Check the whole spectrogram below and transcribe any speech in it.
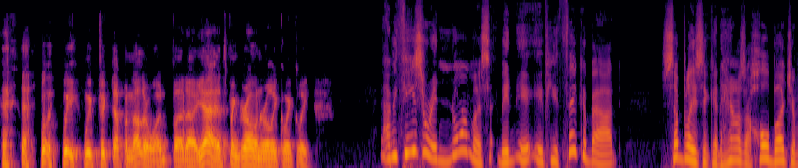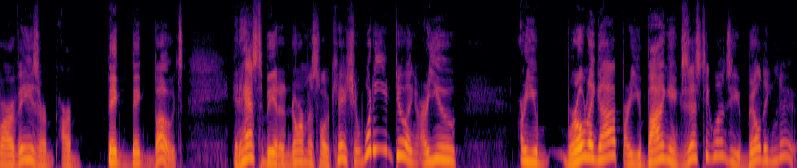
we we picked up another one, but uh, yeah, it's been growing really quickly. I mean, these are enormous. I mean, if you think about someplace that can house a whole bunch of RVs or, or big, big boats, it has to be an enormous location. What are you doing? Are you are you rolling up? Are you buying existing ones? Are you building new?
